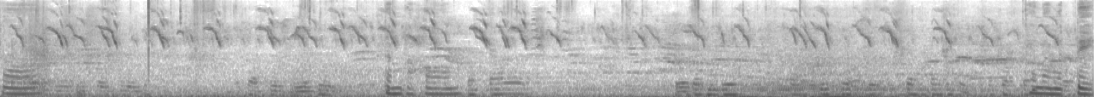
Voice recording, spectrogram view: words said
សខ្ទឹមក្រហមហើយនឹងម្ទេស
